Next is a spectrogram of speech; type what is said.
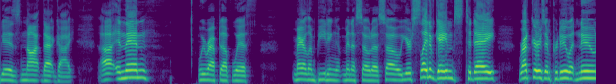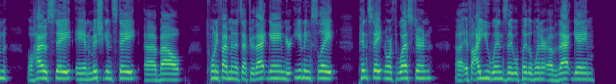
is not that guy. Uh, and then we wrapped up with Maryland beating Minnesota. So your slate of games today Rutgers and Purdue at noon, Ohio State and Michigan State uh, about 25 minutes after that game. Your evening slate Penn State Northwestern. Uh, if IU wins, they will play the winner of that game.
